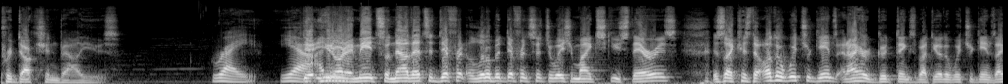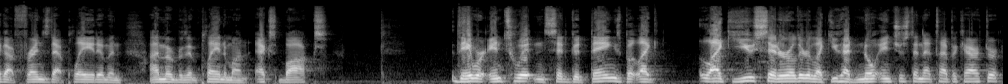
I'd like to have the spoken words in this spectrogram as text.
production values. right, yeah, I you know what I mean? So now that's a different, a little bit different situation. My excuse there is, is like, because the other Witcher games, and I heard good things about the other Witcher games. I got friends that played them, and I remember them playing them on Xbox. They were into it and said good things, but like, like you said earlier, like you had no interest in that type of character.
